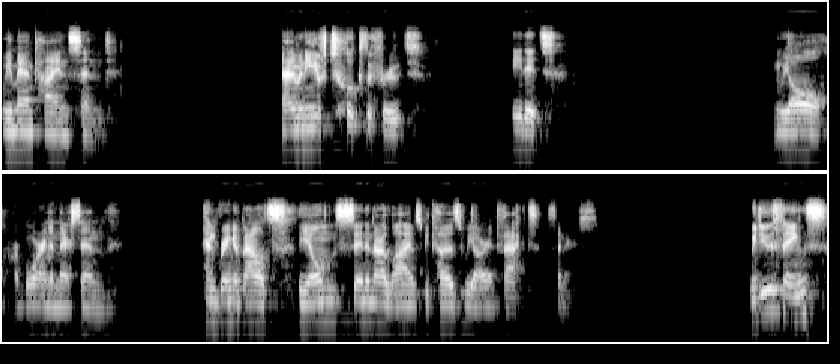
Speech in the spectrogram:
We, mankind, sinned. Adam and Eve took the fruit, ate it, we all are born in their sin and bring about the own sin in our lives because we are, in fact, sinners. We do things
